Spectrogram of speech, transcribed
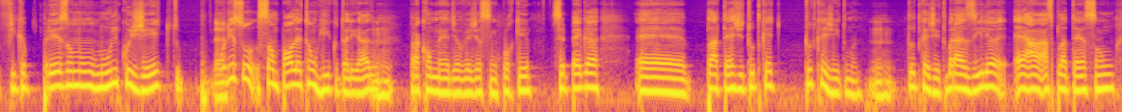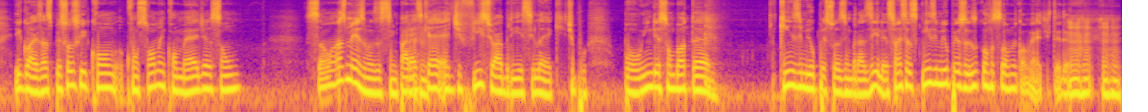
fica preso num, num único jeito. É. Por isso São Paulo é tão rico, tá ligado? Uhum. Pra comédia, eu vejo assim. Porque você pega é, plateias de tudo que é, tudo que é jeito, mano. Uhum. Tudo que é jeito. Brasília, é, as plateias são iguais. As pessoas que com- consomem comédia são, são as mesmas, assim. Parece Uhum. que é, é difícil abrir esse leque. Tipo, pô, o Whindersson bota 15 mil pessoas em Brasília, são essas 15 mil pessoas que consomem comédia, entendeu? Uhum. Uhum.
